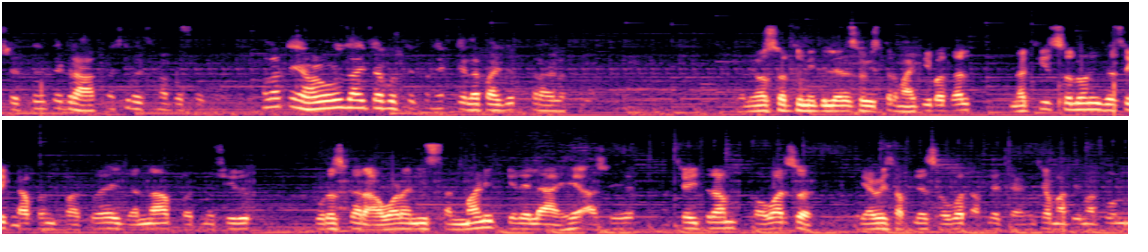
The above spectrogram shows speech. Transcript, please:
शेतकरी ते ग्राहक अशी रचना बसवतो. मला ते हळूहळू जायच्या गोष्टी पण एक केल्या पाहिजेत करायला धन्यवाद सर तुम्ही दिलेल्या सविस्तर माहितीबद्दल. नक्कीच सलोनी जसे की आपण पाहतोय ज्यांना पद्मश्री पुरस्कार आणि सन्मानित केलेले आहे असे चैत्राम पवार सर यावेळेस आपल्यासोबत आपल्या चॅनलच्या माध्यमातून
